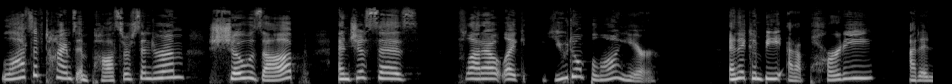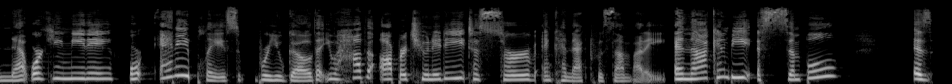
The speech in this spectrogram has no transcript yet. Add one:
Lots of times imposter syndrome shows up and just says flat out, like, you don't belong here. And it can be at a party, at a networking meeting, or any place where you go that you have the opportunity to serve and connect with somebody. And that can be as simple as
